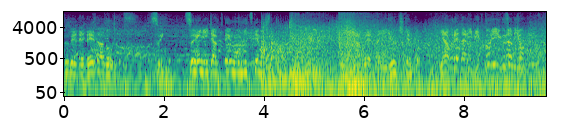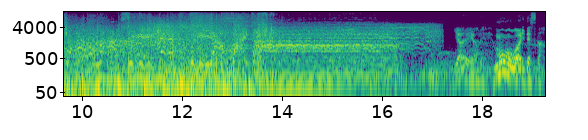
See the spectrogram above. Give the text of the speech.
全てデータ通りです。ついについに弱点を見つけました。敗れたり結城健人敗れたりビクトリーグラディオンやれやれ。もう終わりですか。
